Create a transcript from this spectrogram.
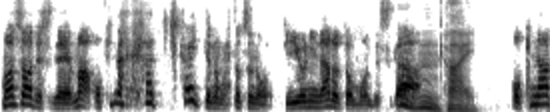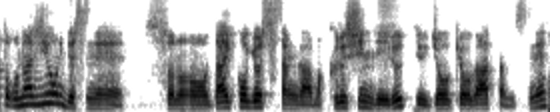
まずはですね、まあ、沖縄から近いっていうのも一つの理由になると思うんですが、うんうんはい。沖縄と同じようにですね、その代行業者さんがまあ苦しんでいるっていう状況があったんですね。あ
